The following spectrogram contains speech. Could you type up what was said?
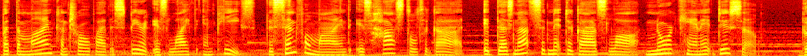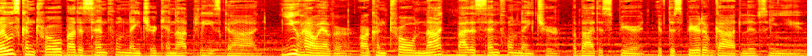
but the mind controlled by the Spirit is life and peace. The sinful mind is hostile to God. It does not submit to God's law, nor can it do so. Those controlled by the sinful nature cannot please God. You, however, are controlled not by the sinful nature, but by the Spirit, if the Spirit of God lives in you.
